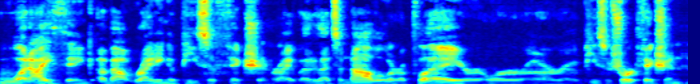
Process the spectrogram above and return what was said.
what I think about writing a piece of fiction, right? Whether that's a novel or a play or, or, or a piece of short fiction,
